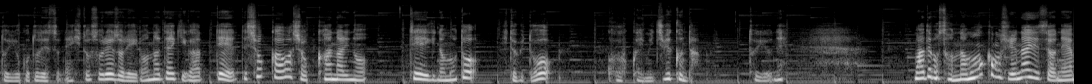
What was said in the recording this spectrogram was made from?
ということですよね。人それぞれいろんな定義があってでショッカーはショッカーなりの定義のもと人々を幸福へ導くんだ。というね。まあでもそんなもんかもしれないですよね、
